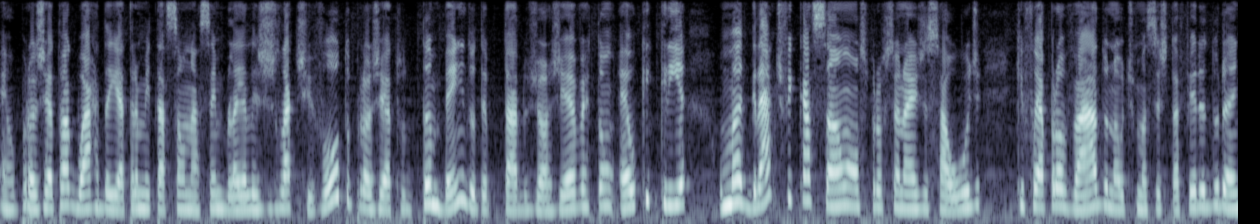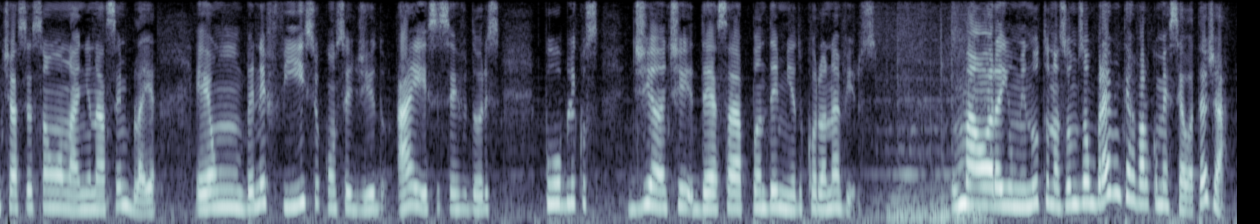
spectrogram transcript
É, o projeto aguarda a tramitação na Assembleia Legislativa. Outro projeto também do deputado Jorge Everton é o que cria uma gratificação aos profissionais de saúde, que foi aprovado na última sexta-feira durante a sessão online na Assembleia. É um benefício concedido a esses servidores públicos diante dessa pandemia do coronavírus. Uma hora e um minuto, nós vamos a um breve intervalo comercial. Até já!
